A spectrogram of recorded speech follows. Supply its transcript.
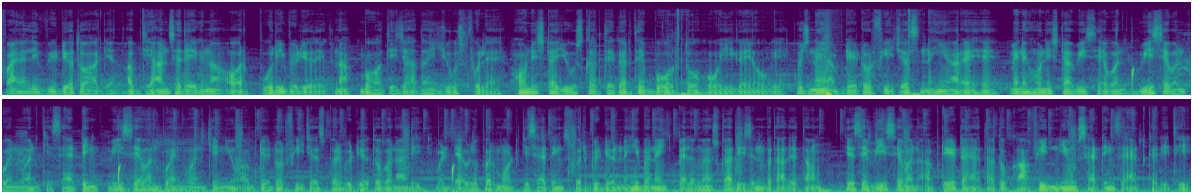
फाइनली वीडियो तो आ गया। अब ध्यान से देखना और पूरी वीडियो देखना। बहुत ही ज़्यादा यूजफुल है। होनिस्टा यूज़ करते करते बोर तो हो ही गए होंगे। कुछ नए अपडेट और फीचर्स नहीं आ रहे हैं। मैंने होनिस्टा V7 V7.1 की सेटिंग V7.1 के न्यू अपडेट और फीचर्स पर वीडियो तो बना दी बट डेवलपर मोड की सेटिंग्स पर वीडियो नहीं बनाई। पहले मैं उसका रीजन बता देता हूँ। जैसे V7 अपडेट आया था तो काफ़ी न्यू सेटिंग्स एड करी थी।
